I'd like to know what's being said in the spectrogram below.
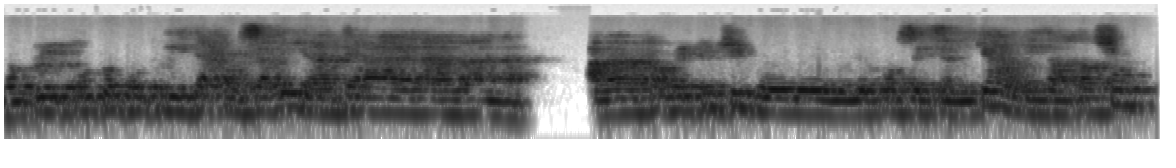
Donc le copropriétaire concerné, il a intérêt à, à- informer tout de suite le, conseil syndical en disant attention,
